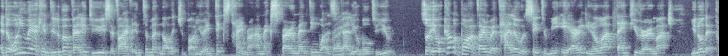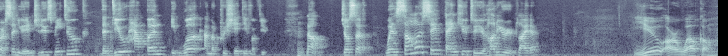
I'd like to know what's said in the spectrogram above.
And the only way I can deliver value to you is if I have intimate knowledge about you. And it takes time, right? I'm experimenting what is Right. valuable to you. So it will come upon a time where Tyler would say to me, Hey, Eric, you know what? Thank you very much. You know that person you introduced me to? The deal happened, it worked, I'm appreciative of you. Hmm. Now, Joseph, when someone say thank you to you, how do you reply them? You are welcome.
